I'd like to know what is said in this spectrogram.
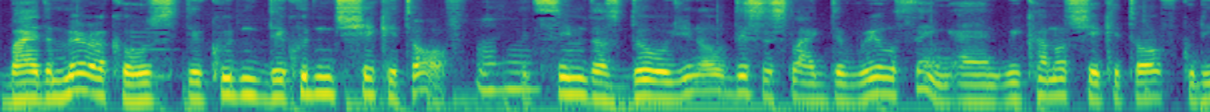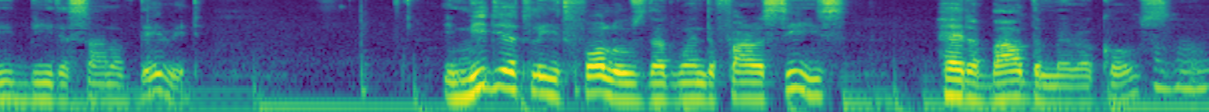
by the miracles they couldn't they couldn't shake it off. Mm-hmm. it seemed as though you know this is like the real thing and we cannot shake it off. Could it be the son of david immediately it follows that when the pharisees heard about the miracles mm-hmm.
